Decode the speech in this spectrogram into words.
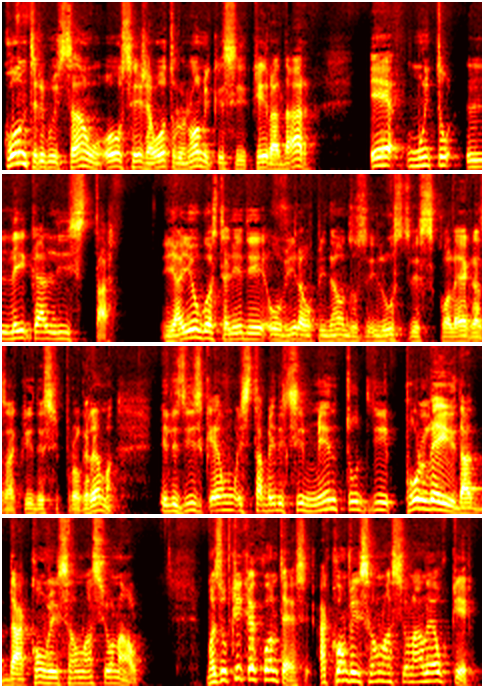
contribuição, ou seja, outro nome que se queira dar, é muito legalista. E aí eu gostaria de ouvir a opinião dos ilustres colegas aqui desse programa. Eles dizem que é um estabelecimento de, por lei da, da Convenção Nacional. Mas o que, que acontece? A Convenção Nacional é o quê?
